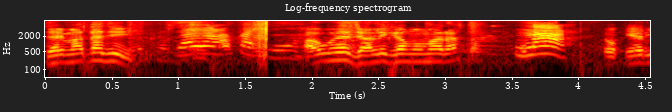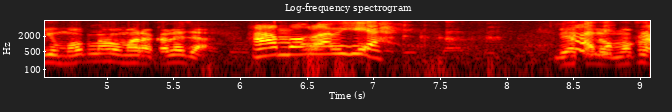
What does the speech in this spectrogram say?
જય માતાજી. આવું છે જાલીગામ અમારા? તો કેરીઓ મોકલાવો મારા કલેજા. હા મોકલાવી બે કિલો મોકલો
